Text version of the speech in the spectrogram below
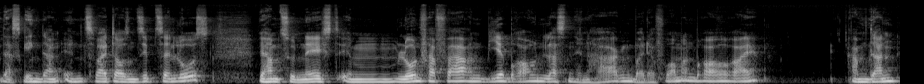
Das ging dann in 2017 los. Wir haben zunächst im Lohnverfahren Bier brauen lassen in Hagen bei der Vormann Brauerei, haben dann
